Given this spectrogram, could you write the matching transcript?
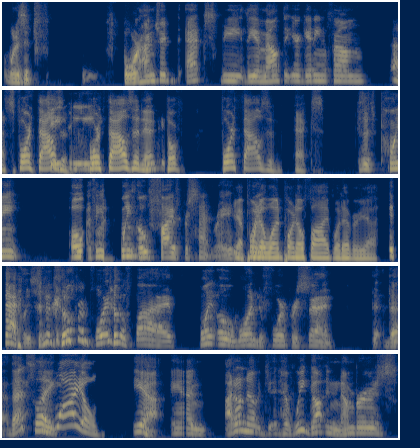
what is it, four hundred x the the amount that you're getting from? That's four thousand. Four thousand. Four thousand x. Because it's point. Oh, I think it's 0.05 percent, right? Yeah, 0.01, 0.05, whatever. Yeah, exactly. So to go from 0.05, 0.01 to four percent, that, that that's like wild. Yeah, and I don't know. Have we gotten numbers?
